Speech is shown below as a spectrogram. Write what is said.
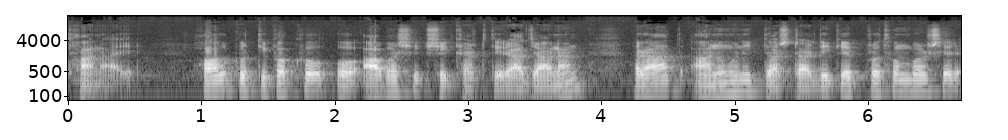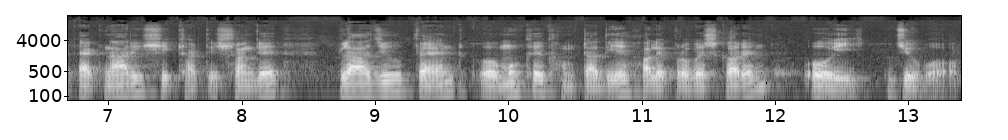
থানায়। হল কর্তৃপক্ষ ও আবাসিক শিক্ষার্থীরা জানান, রাত আনুমানিক দশটার দিকে প্রথম বর্ষের এক নারী শিক্ষার্থীর সঙ্গে প্লাজো, প্যান্ট ও মুখে ঘোমটা দিয়ে হলে প্রবেশ করেন ওই যুবক।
